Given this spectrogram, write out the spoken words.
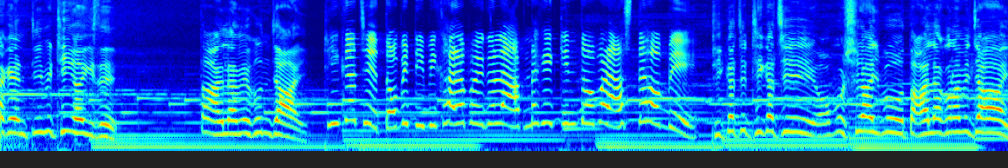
দেখেন টিভি ঠিক হয়ে গেছে। তাহলে আমি এখন যাই। ঠিক আছে তবে টিভি খারাপ হয়ে গেলে আপনাকে কিন্তু আবার আসতে হবে। ঠিক আছে ঠিক আছে অবশ্যই আসব তাহলে এখন আমি যাই।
